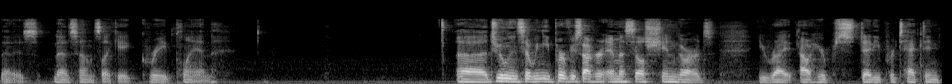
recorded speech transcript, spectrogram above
That is that sounds like a great plan." Uh, Julian said, "We need perfect soccer MSL shin guards." You're right. Out here, steady protecting.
